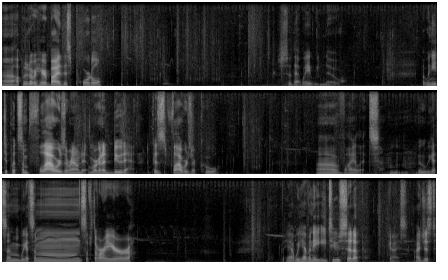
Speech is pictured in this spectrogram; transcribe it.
Uh, I'll put it over here by this portal. So that way we know. But we need to put some flowers around it. And we're going to do that. Because flowers are cool. Uh, violets. Hmm. Ooh, we got some, we got some stuff over here yeah, we have an AE2 setup, guys. I just,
